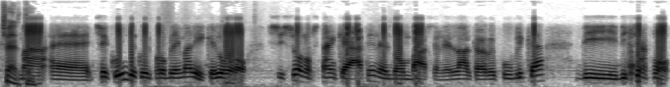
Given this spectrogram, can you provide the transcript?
Certo. Ma eh, c'è quindi quel problema lì che loro si sono stancati nel Donbass e nell'altra Repubblica di, diciamo,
